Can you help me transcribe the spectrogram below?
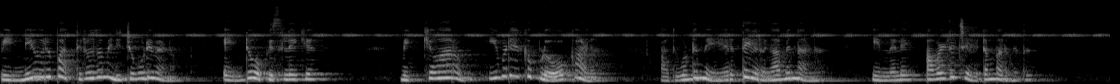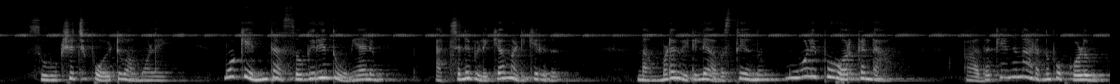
പിന്നെ ഒരു പത്തിരുപത് മിനിറ്റ് കൂടി വേണം എന്റെ ഓഫീസിലേക്ക്. മിക്കവാറും ഇവിടെയൊക്കെ ബ്ലോക്കാണ്. അതുകൊണ്ട് നേരത്തെ ഇറങ്ങാമെന്നാണ് ഇന്നലെ അവളുടെ ചേട്ടൻ പറഞ്ഞത്. സൂക്ഷിച്ചു പോയിട്ട് വാ മോളെ. മോക്ക് എന്ത് അസൗകര്യം തോന്നിയാലും അച്ഛനെ വിളിക്കാൻ മടിക്കരുത്. നമ്മുടെ വീട്ടിലെ അവസ്ഥയൊന്നും മോളിപ്പോൾ ഓർക്കണ്ട. അതൊക്കെ അങ്ങ് നടന്നു പൊക്കോളും.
